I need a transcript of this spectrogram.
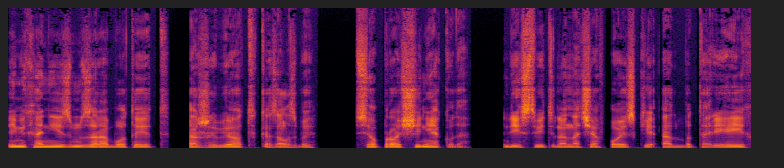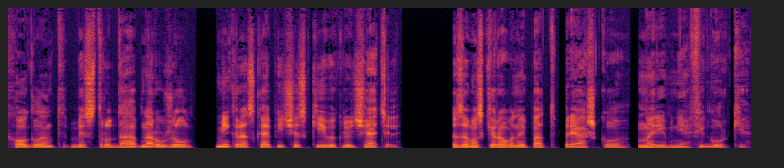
и механизм заработает, оживет, казалось бы. Все проще некуда. Действительно, начав поиски от батареи, Хогланд без труда обнаружил микроскопический выключатель, замаскированный под пряжку на ремне фигурки.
